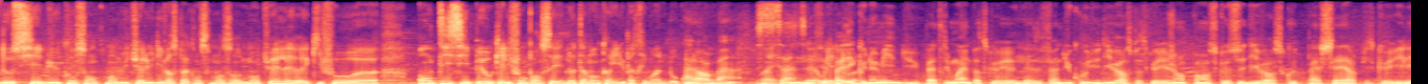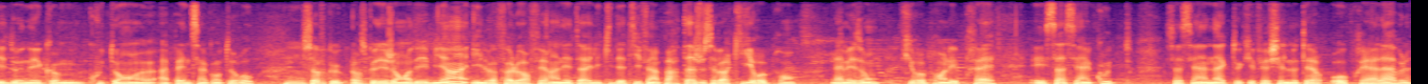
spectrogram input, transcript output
dossier du consentement mutuel, du divorce pas consentement mutuel, qu'il faut anticiper, auquel ils font penser, notamment quand il y a du patrimoine beaucoup Alors, ben, Ouais, ça ne fait pas l'économie du patrimoine, parce que, Mm. euh, enfin, du coût du divorce, parce que les gens pensent que ce divorce coûte pas cher, puisqu'il est donné comme coûtant à peine 50 euros. Mm. Sauf que lorsque des gens ont des biens, il va falloir faire un état liquidatif et un partage de savoir qui reprend la maison, qui reprend les prêts, et ça, c'est un coût. Ça, c'est un acte qui est fait chez le notaire au préalable,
